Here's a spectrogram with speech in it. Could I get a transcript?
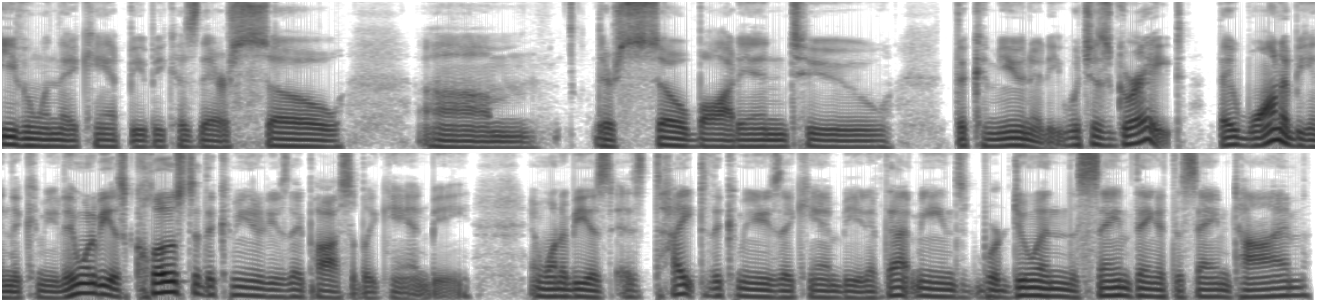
even when they can't be because they're so um, they're so bought into the community which is great. They want to be in the community. They want to be as close to the community as they possibly can be and want to be as, as tight to the community as they can be. And if that means we're doing the same thing at the same time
